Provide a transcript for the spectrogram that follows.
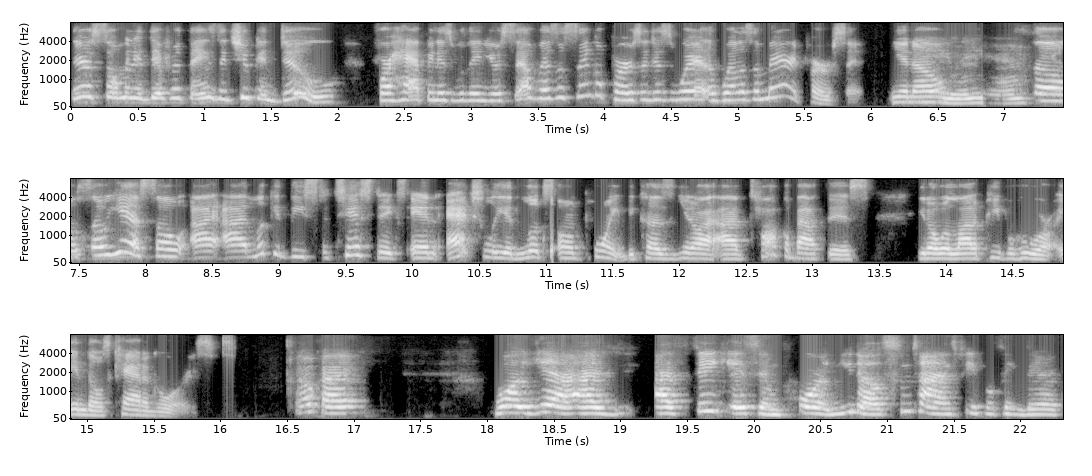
There are so many different things that you can do for happiness within yourself as a single person just where, as well as a married person you know? So so yeah so I, I look at these statistics and actually it looks on point because you know I, i've talked about this you know a lot of people who are in those categories. Okay. Well yeah i I think it's important. You know, sometimes people think they're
